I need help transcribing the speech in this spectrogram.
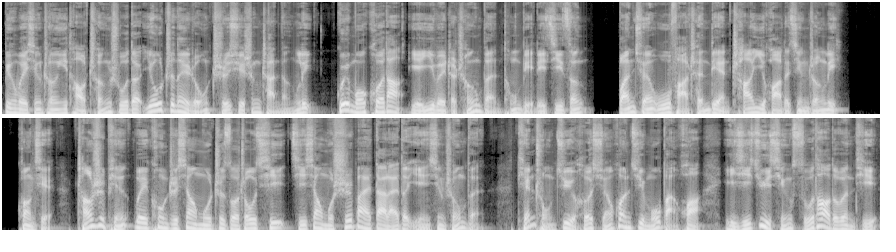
并未形成一套成熟的优质内容持续生产能力，规模扩大也意味着成本同比例激增，完全无法沉淀差异化的竞争力。况且，长视频为控制项目制作周期及项目失败带来的隐性成本。甜宠剧和玄幻剧模板化以及剧情俗套的问题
